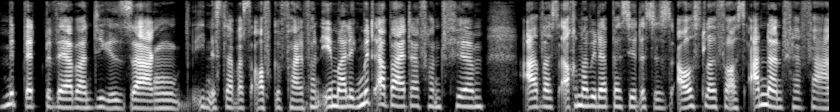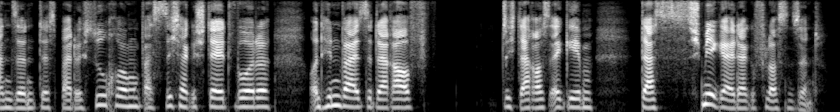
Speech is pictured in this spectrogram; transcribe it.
Mitwettbewerbern, die sagen, ihnen ist da was aufgefallen, von ehemaligen Mitarbeitern von Firmen. Aber was auch immer wieder passiert ist, dass es Ausläufe aus anderen Verfahren sind, dass bei Durchsuchungen was sichergestellt wurde und Hinweise darauf sich daraus ergeben, dass Schmiergelder geflossen sind.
